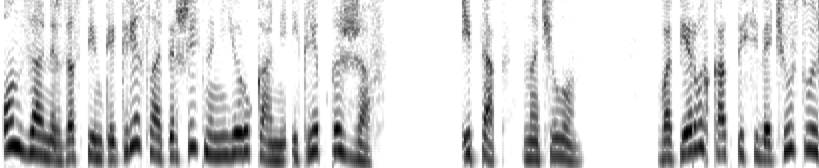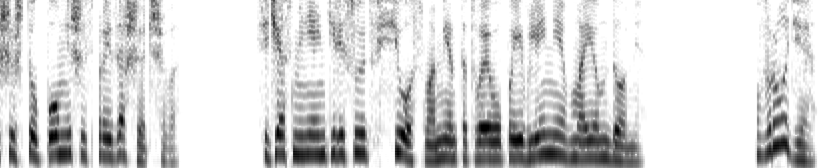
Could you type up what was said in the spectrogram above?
Он замер за спинкой кресла, опершись на нее руками и крепко сжав. «Итак», — начал он, во-первых, как ты себя чувствуешь и что помнишь из произошедшего. Сейчас меня интересует все с момента твоего появления в моем доме. Вроде.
